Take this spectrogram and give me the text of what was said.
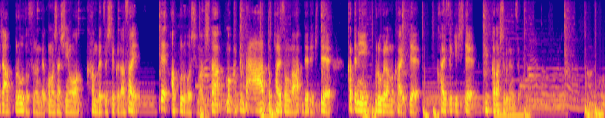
じゃあアップロードするんで、この写真を判別してください。で、アップロードしました。もう勝手にバーっと Python が出てきて、勝手にプログラム書いて、解析して、結果出してくれるんですよ。なるほど。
